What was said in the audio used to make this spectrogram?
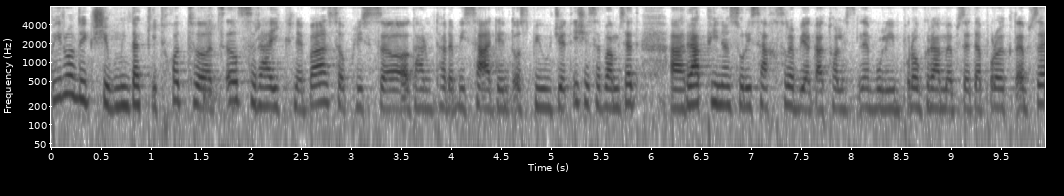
პირველ რიგში მინდა გკითხოთ წელს რა იქნება სოფლის განვითარების სააგენტოს ბიუჯეტი შესაბამისად რა ფინანსური სახსრებია გათვალისწინებული იმ პროგრამებზე და პროექტებზე,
